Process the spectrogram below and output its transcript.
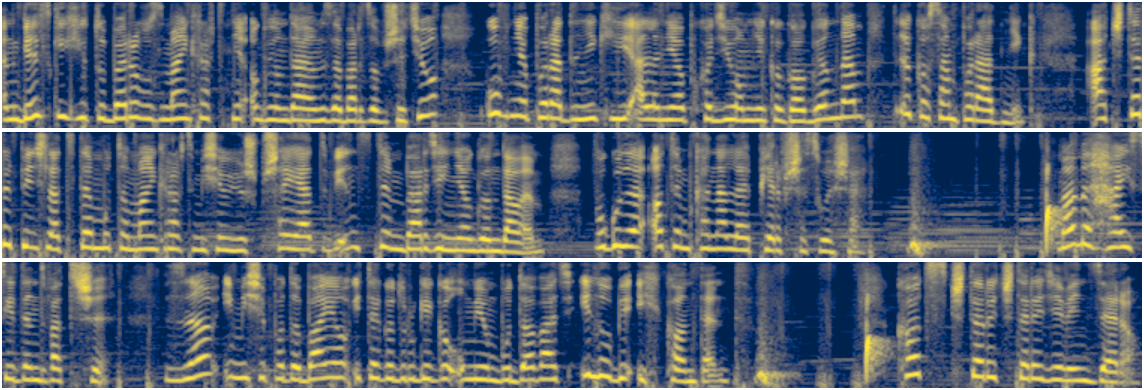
Angielskich youtuberów z Minecraft nie oglądałem za bardzo w życiu, głównie poradniki, ale nie obchodziło mnie kogo oglądam, tylko sam poradnik. A 4-5 lat temu to Minecraft mi się już przejadł, więc tym bardziej nie oglądałem. W ogóle o tym kanale pierwsze słyszę. Mamy Hajs 123. Znam i mi się podobają i tego drugiego umiem budować i lubię ich content. Koc 4490.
